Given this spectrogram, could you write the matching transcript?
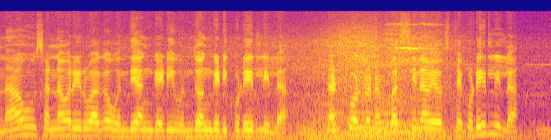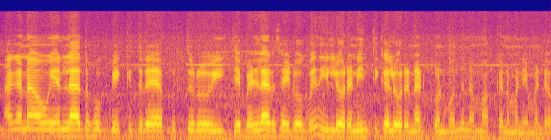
ನಾವು ಸಣ್ಣವರಿರುವಾಗ ಒಂದೇ ಅಂಗಡಿ ಒಂದು ಅಂಗಡಿ ಕೂಡ ಇರಲಿಲ್ಲ. ನಡ್ಕೊಂಡು ನಮ್ಮ ಬಸ್ಸಿನ ವ್ಯವಸ್ಥೆ ಕೂಡ ಇರಲಿಲ್ಲ. ಆಗ ನಾವು ಎಲ್ಲಾದರೂ ಹೋಗಬೇಕಿದ್ರೆ ಪುತ್ತೂರು ಈಚೆ ಬೆಳ್ಳಾರಿ ಸೈಡ್ ಹೋಗ್ಬೇಕು ಇಲ್ಲಿವರ ನಿಂತಿಕಲ್ಲಿವರ ನಡ್ಕೊಂಡು ಬಂದು ನಮ್ಮ ಅಕ್ಕನ ಮನೆ ಮಂಡ್ಯ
